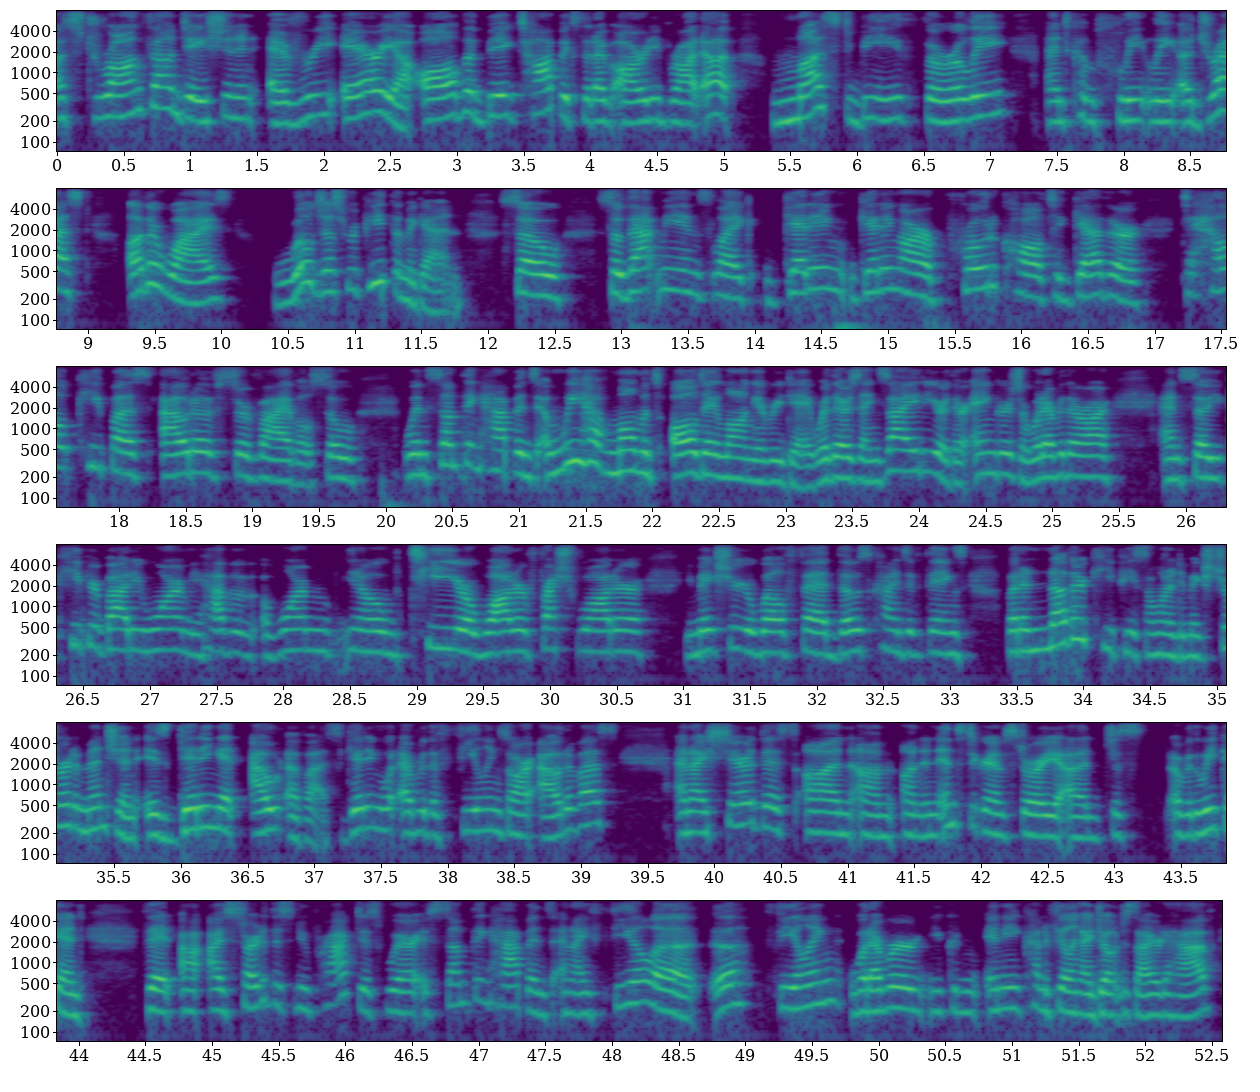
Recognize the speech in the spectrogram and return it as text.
a strong foundation in every area. All the big topics that I've already brought up must be thoroughly and completely addressed. Otherwise, we'll just repeat them again so so that means like getting getting our protocol together to help keep us out of survival. So when something happens, and we have moments all day long, every day, where there's anxiety or there are angers or whatever there are, and so you keep your body warm. You have a, a warm, you know, tea or water, fresh water. You make sure you're well fed. Those kinds of things. But another key piece I wanted to make sure to mention is getting it out of us, getting whatever the feelings are out of us. And I shared this on um, on an Instagram story uh, just over the weekend that I, I started this new practice where if something happens and I feel a uh, feeling, whatever you can, any kind of feeling I don't desire to have,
